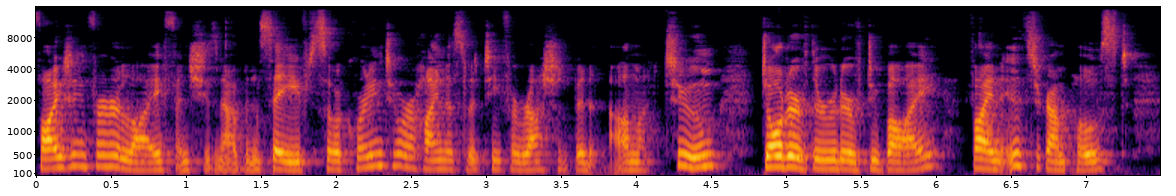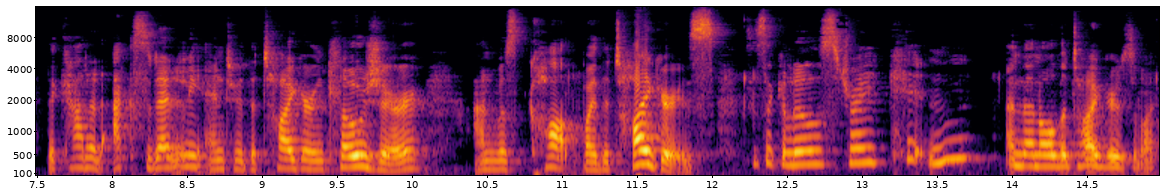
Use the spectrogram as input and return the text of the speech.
fighting for her life, and she's now been saved. So, according to Her Highness Latifa Rashid bin Al Maktoum, daughter of the ruler of Dubai, via an Instagram post, the cat had accidentally entered the tiger enclosure and was caught by the tigers. It's like a little stray kitten, and then all the tigers are like.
